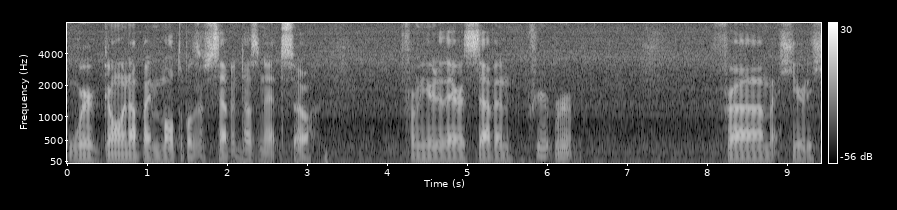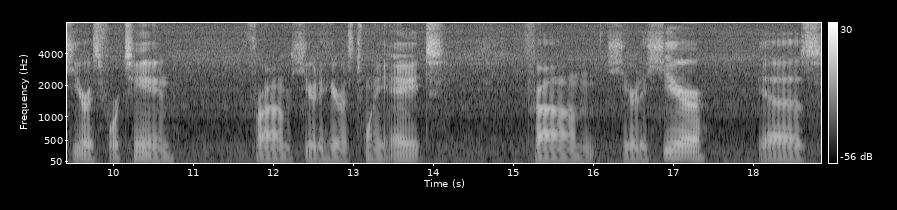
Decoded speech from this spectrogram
we're going up by multiples of 7, doesn't it? So from here to there is 7. From here to here is 14. From here to here is 28. From here to here is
